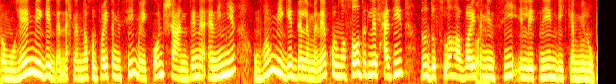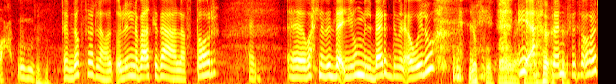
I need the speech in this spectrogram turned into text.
فمهم جدا إن إحنا بناخد فيتامين سي ما يكونش عندنا أنيميا ومهم جدا لما ناكل مصادر للحديد نضيف لها فيتامين سي الاثنين بيكملوا بعض. طيب دكتور لو هتقولي لنا بقى كده على فطار حلو. آه وإحنا بنبدأ اليوم من البرد من أوله. معانا إيه. أحسن فطار.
